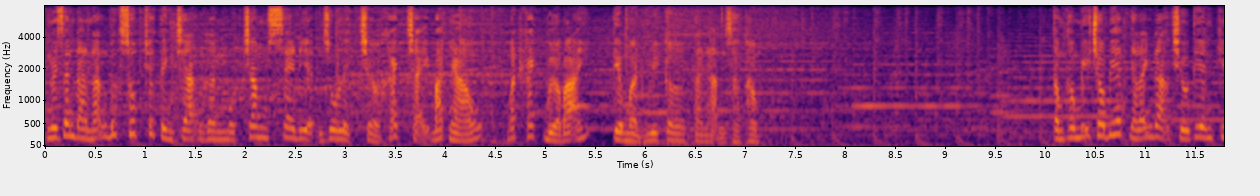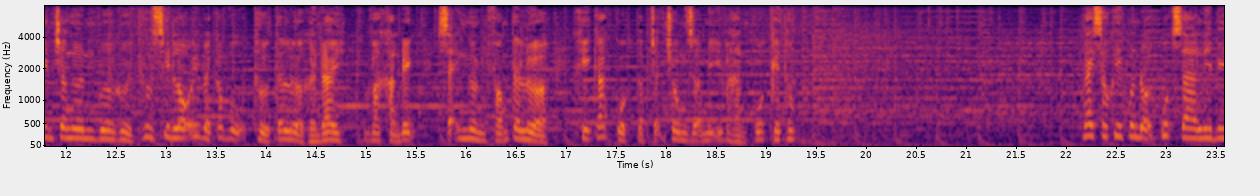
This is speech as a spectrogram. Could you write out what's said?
Người dân Đà Nẵng bức xúc trước tình trạng gần 100 xe điện du lịch chở khách chạy bát nháo, bắt khách bừa bãi, tiềm ẩn nguy cơ tai nạn giao thông. Tổng thống Mỹ cho biết nhà lãnh đạo Triều Tiên Kim Jong Un vừa gửi thư xin lỗi về các vụ thử tên lửa gần đây và khẳng định sẽ ngừng phóng tên lửa khi các cuộc tập trận chung giữa Mỹ và Hàn Quốc kết thúc. Ngay sau khi quân đội quốc gia Libya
